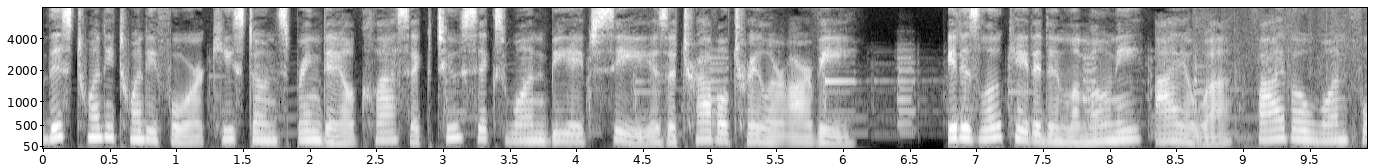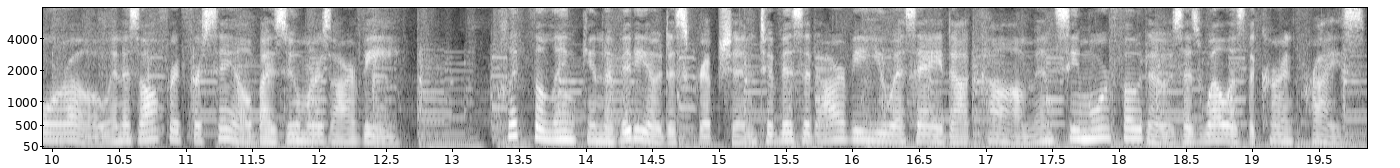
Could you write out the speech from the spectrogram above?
This 2024 Keystone Springdale Classic 261 BHC is a travel trailer RV. It is located in Lamoni, Iowa, 50140 and is offered for sale by Zoomers RV. Click the link in the video description to visit RVUSA.com and see more photos as well as the current price.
